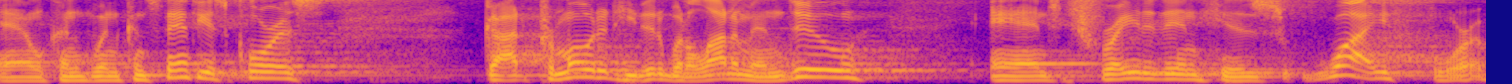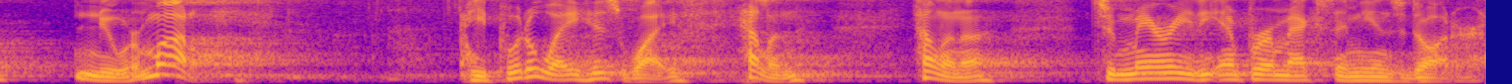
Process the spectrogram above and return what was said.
And when Constantius Chlorus got promoted, he did what a lot of men do and traded in his wife for a newer model. He put away his wife, Helen, Helena, to marry the Emperor Maximian's daughter.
